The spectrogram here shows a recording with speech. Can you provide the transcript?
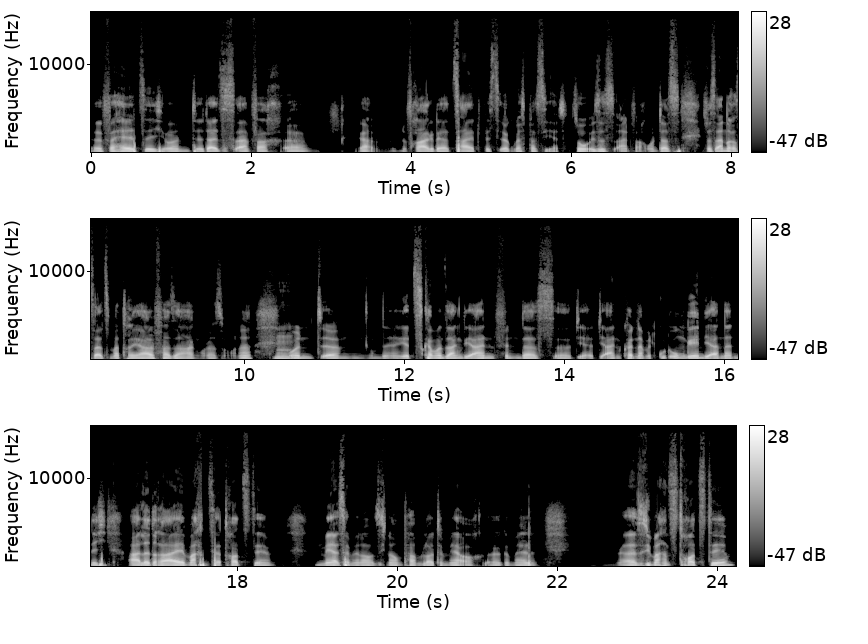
äh, verhält sich und äh, da ist es einfach äh, ja, eine Frage der Zeit, bis irgendwas passiert. So ist es einfach. Und das ist was anderes als Materialversagen oder so. Ne? Mhm. Und ähm, jetzt kann man sagen, die einen finden das, äh, die, die einen können damit gut umgehen, die anderen nicht. Alle drei machen es ja trotzdem. Mehr ist ja mir noch, sich noch ein paar Leute mehr auch äh, gemeldet. Also die machen es trotzdem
